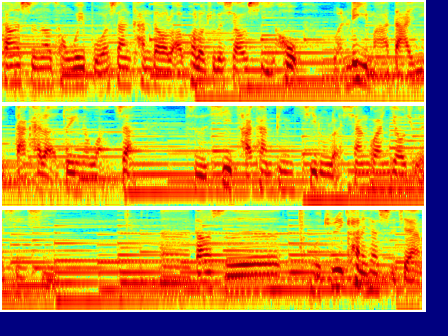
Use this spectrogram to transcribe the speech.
当时呢，从微博上看到了 Apollo 猪的消息以后，我立马打印打开了对应的网站，仔细查看并记录了相关要求的信息。嗯，当时我注意看了一下时间，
